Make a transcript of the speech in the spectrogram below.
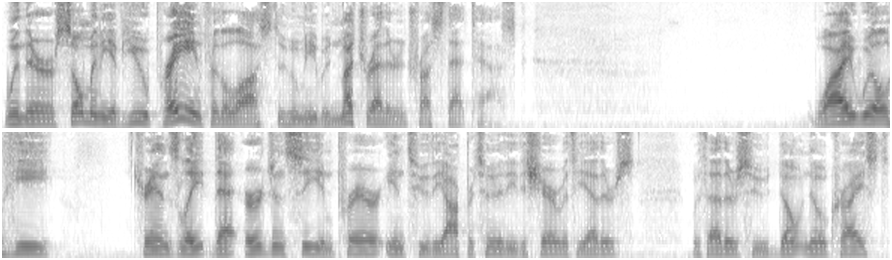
when there are so many of you praying for the lost to whom He would much rather entrust that task? Why will He translate that urgency in prayer into the opportunity to share with the others? With others who don't know Christ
